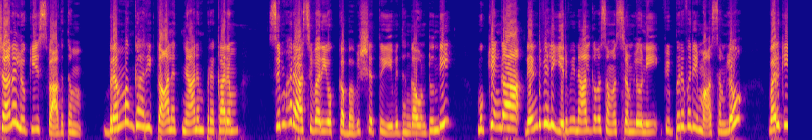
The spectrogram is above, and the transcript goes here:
ఛానలుకి స్వాగతం. బ్రహ్మంగారి కాల జ్ఞానం ప్రకారం సింహరాశి వారి యొక్క భవిష్యత్తు ఏ విధంగా ఉంటుంది? ముఖ్యంగా రెండు వేల ఇరవై నాలుగవ సంవత్సరంలోని ఫిబ్రవరి మాసంలో వారికి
